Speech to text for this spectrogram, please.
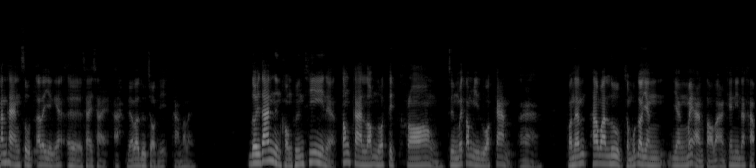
กันห่างสุดอะไรอย่างเงี้ย เออใช่ใช่อะเดี๋ยวเราดูโจทย์นี้ถามอะไร โดยด้านหนึ่งของพื้นที่เนี่ยต้องการล้อมรั้วติดคลอง จึงไม่ต้องมีรั้วกั้นอ่าเพราะฉะนั้นถ้าวาดรูปสมมุติเรายังยังไม่อ่านต่อเราอ่านแค่นี้นะครับ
